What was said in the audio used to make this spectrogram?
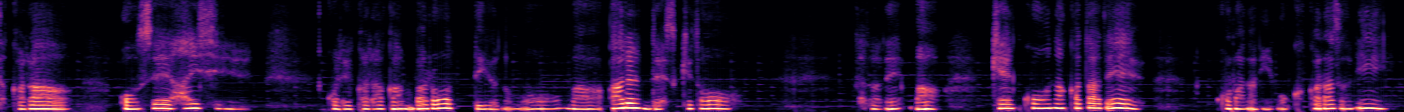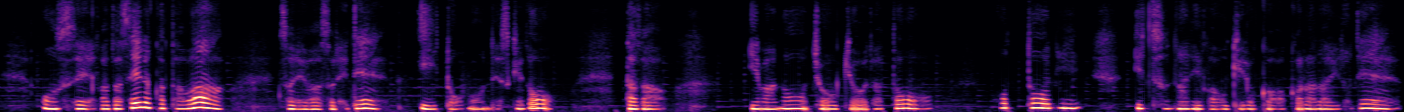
だから、音声配信、これから頑張ろうっていうのも、まあ、あるんですけど、ただね、まあ、健康な方で、コロナにもかからずに音声が出せる方は、それはそれでいいと思うんですけど、ただ、今の状況だと、本当にいつ何が起きるかわからないので、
